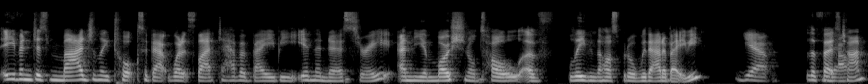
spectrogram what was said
even just marginally talks about what it's like to have a baby in the nursery and the emotional toll of leaving the hospital without a baby. Yeah. The first yeah. time.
